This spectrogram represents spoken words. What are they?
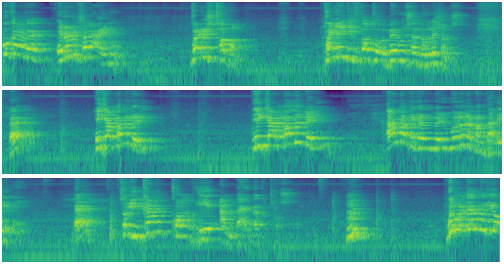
What kind of a, a little fella are you? Very stubborn. Finding it difficult to obey rules and regulations. Eh? He can marry. He can marry Mary. I'm not going to marry women and Magdalene. Eh? So you can't come here and to us. Hmm? We were there with you.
